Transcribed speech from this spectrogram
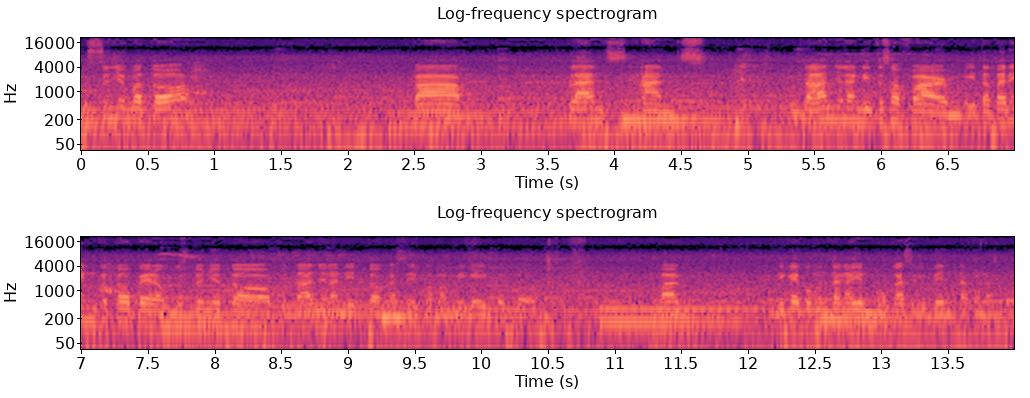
Gusto niyo ba to? Pa plants hands. Puntahan nyo lang dito sa farm. Itatanim ko to pero gusto nyo to, puntahan nyo lang dito kasi papamigay ko to. Pag hindi kayo pumunta ngayon, bukas ibibenta ko na to.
